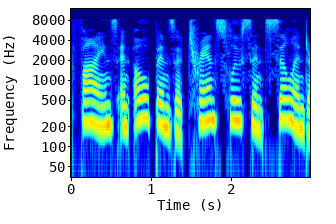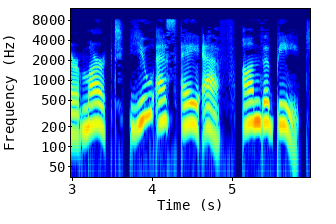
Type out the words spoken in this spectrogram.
finds and opens a translucent cylinder marked USAF on the beach.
